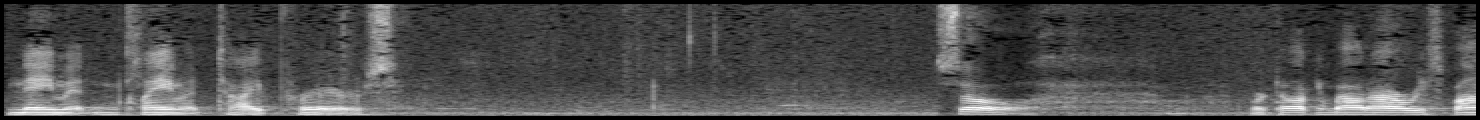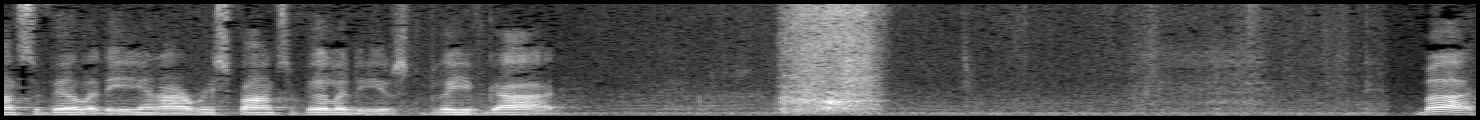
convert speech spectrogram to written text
name it and claim it type prayers. So, we're talking about our responsibility, and our responsibility is to believe God. But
